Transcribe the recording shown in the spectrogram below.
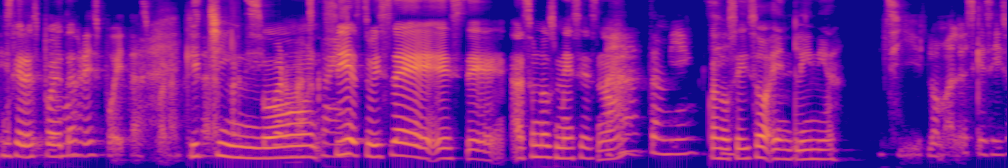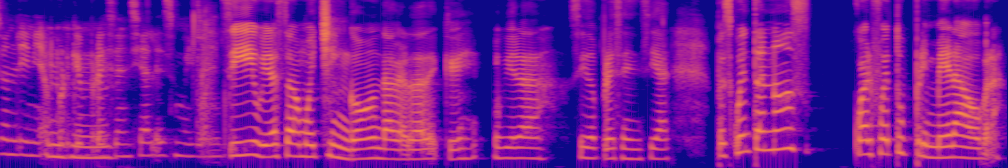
mujeres poetas. mujeres poetas para Qué chingón. sí, estuviste este hace unos meses, ¿no? Ah, también. Cuando se hizo en línea. Sí, lo malo es que se hizo en línea porque presencial es muy bonito. Sí, hubiera estado muy chingón, la verdad, de que hubiera sido presencial. Pues cuéntanos cuál fue tu primera obra.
